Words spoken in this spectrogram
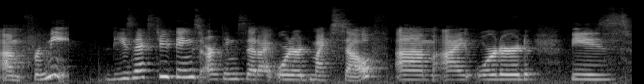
um, for me. These next two things are things that I ordered myself. Um, I ordered these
